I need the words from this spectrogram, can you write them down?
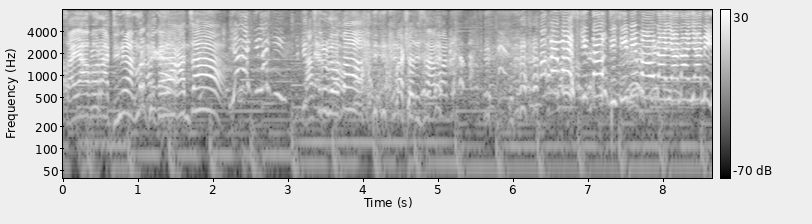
Saya Faradinan, Merdeka Kansa. ya lagi-lagi. Nasrul Bapak. Pada di Sahabat. Oke Mas, kita di sini mau nanya-nanya nih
